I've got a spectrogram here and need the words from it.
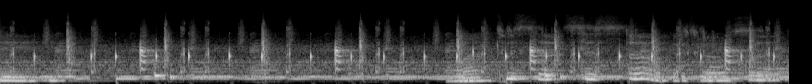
One, two, six, sister, gets closer.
